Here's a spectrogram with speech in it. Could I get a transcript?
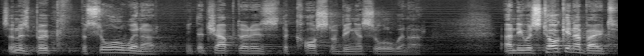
It's in his book, The Soul Winner. I think the chapter is The Cost of Being a Soul Winner. And he was talking about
